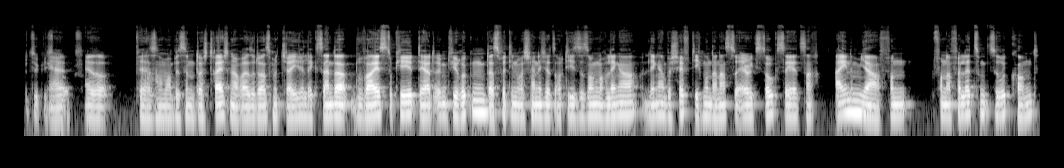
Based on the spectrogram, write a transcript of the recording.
bezüglich ja, Stokes. Also, ich will das nochmal ein bisschen unterstreichen, aber also du hast mit Jair Alexander, du weißt, okay, der hat irgendwie Rücken, das wird ihn wahrscheinlich jetzt auch die Saison noch länger, länger beschäftigen und dann hast du Eric Stokes, der jetzt nach einem Jahr von von einer Verletzung zurückkommt,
